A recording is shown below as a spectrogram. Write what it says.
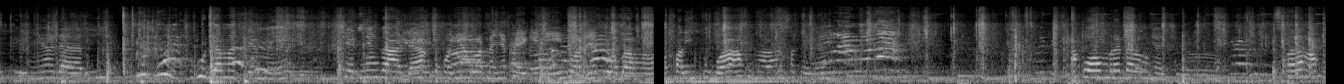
lip tintnya dari Huda Mateme. Shade nya nggak ada pokoknya warnanya kayak gini. Warnanya tua banget. Paling tua aku malah pakainya aku ombre dalamnya aja. Sekarang aku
